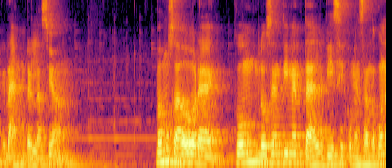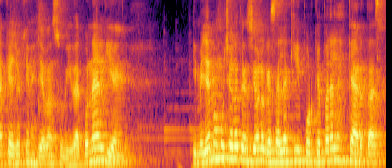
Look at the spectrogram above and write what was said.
gran relación. Vamos ahora con lo sentimental, Pisces, comenzando con aquellos quienes llevan su vida con alguien. Y me llama mucho la atención lo que sale aquí, porque para las cartas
